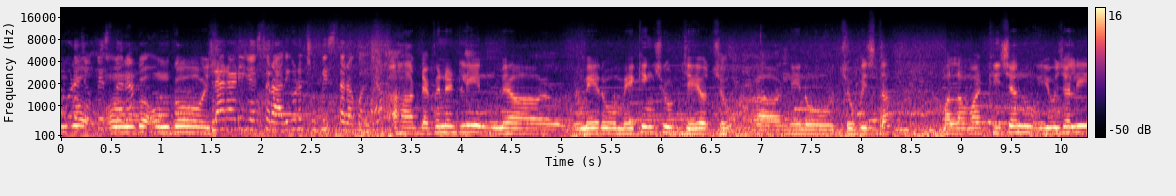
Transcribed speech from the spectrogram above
ఇంకో ఇంకో రెడీ చేస్తారో అది కూడా చూపిస్తారా కొంచెం? డెఫినెట్లీ మీరు మేకింగ్ షూట్ చేయొచ్చు. నేను చూపిస్తా. మళ్ళీ మా కిచెన్ యూజువలీ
